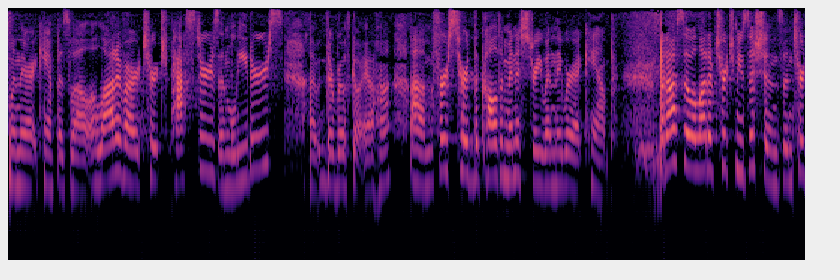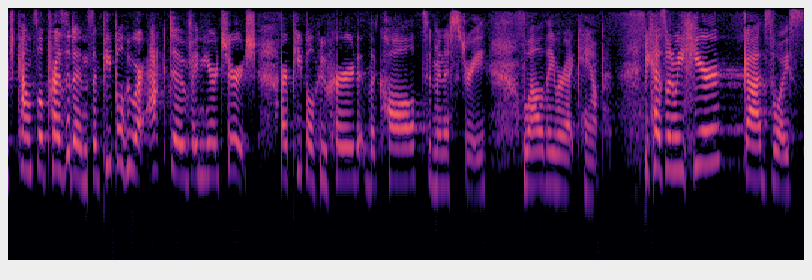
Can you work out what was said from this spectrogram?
when they're at camp as well. A lot of our church pastors and leaders, uh, they're both going, uh-huh, um, first heard the call to ministry when they were at camp. But also a lot of church musicians and church council presidents and people who are active in your church are people who heard the call to ministry while they were at camp. Because when we hear God's voice.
